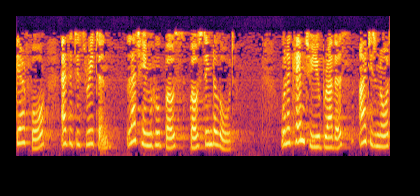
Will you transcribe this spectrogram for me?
Therefore, as it is written, let him who boasts boast in the Lord. When I came to you, brothers, I did not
